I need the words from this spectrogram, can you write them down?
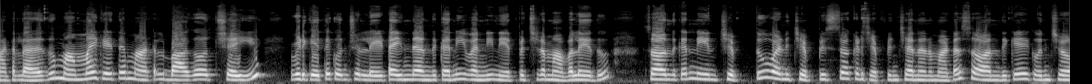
మాటలు రాలేదు. మా అమ్మాయికి అయితే మాటలు బాగా వచ్చాయి. వీడికైతే కొంచెం లేట్ అయింది. అందుకని ఇవన్నీ నేర్పించడం అవ్వలేదు. సో అందుకని నేను చెప్తూ వాడిని చెప్పిస్తూ అక్కడ చెప్పించాను అనమాట సో అందుకే కొంచెం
